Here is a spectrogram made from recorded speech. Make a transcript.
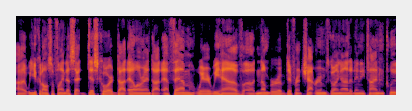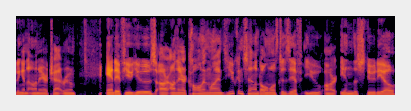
Uh, you can also find us at discord.lrn.fm, where we have a number of different chat rooms going on at any time, including an on air chat room. And if you use our on air call in lines, you can sound almost as if you are in the studio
